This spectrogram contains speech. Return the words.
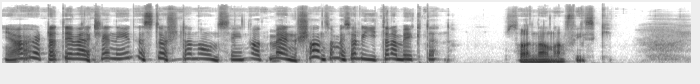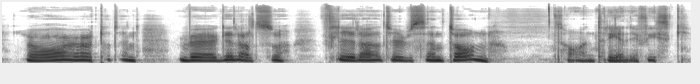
jag har hört att det verkligen är den största någonsin och att människan som är så liten har byggt den. Sa en annan fisk. Jag har hört att den väger alltså flera tusen ton. Sa en tredje fisk.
